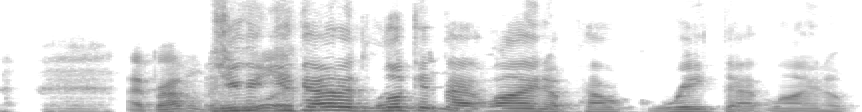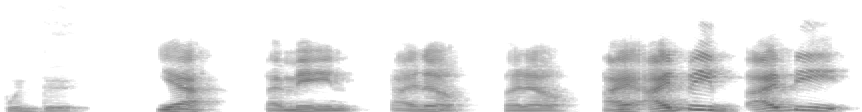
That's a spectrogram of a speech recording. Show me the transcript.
I probably You would. you got to look at that lineup. How great that lineup would be. Yeah, I mean, I know, I know. I, I'd be, I'd be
